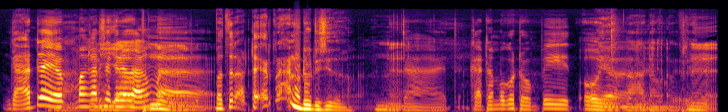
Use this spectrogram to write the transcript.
Nggak ada ya Nggak makan ada. Satria Iya, Tama. bener. Padahal ada Hernando di situ. Bener. Nah, itu. Nggak ada Moko Dompit. Oh iya, Ya, ada. Bener.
